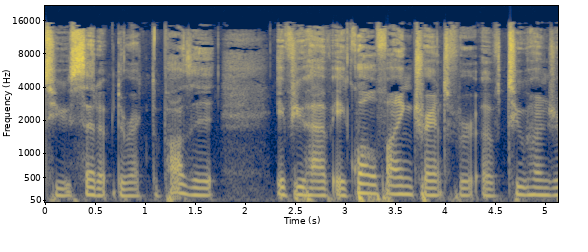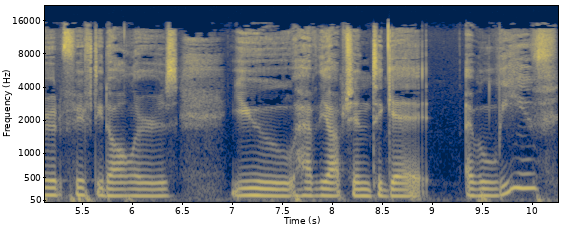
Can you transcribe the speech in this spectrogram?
to set up direct deposit if you have a qualifying transfer of $250 you have the option to get I believe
